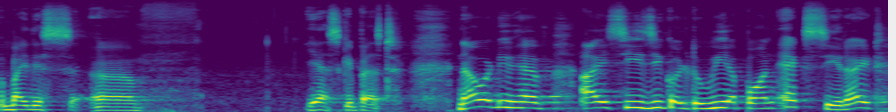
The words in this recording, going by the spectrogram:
By this uh, yes capacitor. Now what do you have? Ic is equal to v upon xc right?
